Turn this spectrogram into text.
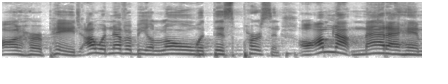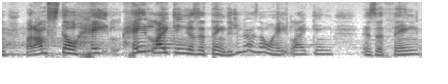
on her page. I would never be alone with this person. Oh, I'm not mad at him, but I'm still hate hate liking is a thing. Did you guys know hate liking is a thing?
